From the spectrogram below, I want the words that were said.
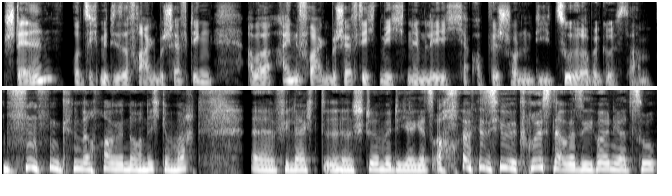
stellen und sich mit dieser Frage beschäftigen. Aber eine Frage beschäftigt mich, nämlich, ob wir schon die Zuhörer begrüßt haben. genau, haben wir noch nicht gemacht. Äh, vielleicht äh, stören wir die ja jetzt auch, wenn wir sie begrüßen, aber sie hören ja zu.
